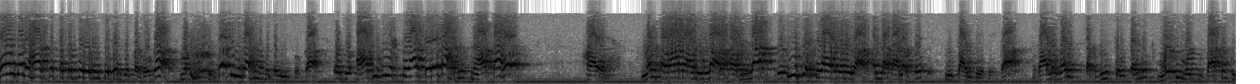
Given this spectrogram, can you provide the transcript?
ذہن کے لحاظ سے تقدر ہونے کے درجے پر ہوگا مخلوق سب نگاہ میں دلیل ہوگا۔ اور جو آج بھی اختیار کرے گا، حدیث میں آتا ہے، ہائے، من سوال اللہ اللہ، جو اس اختیار کرے گا، اللہ تعالیٰ سے اونچائی دے دے گا۔ غالباً تقدیر کے متعلق موٹی موٹی باتوں کی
